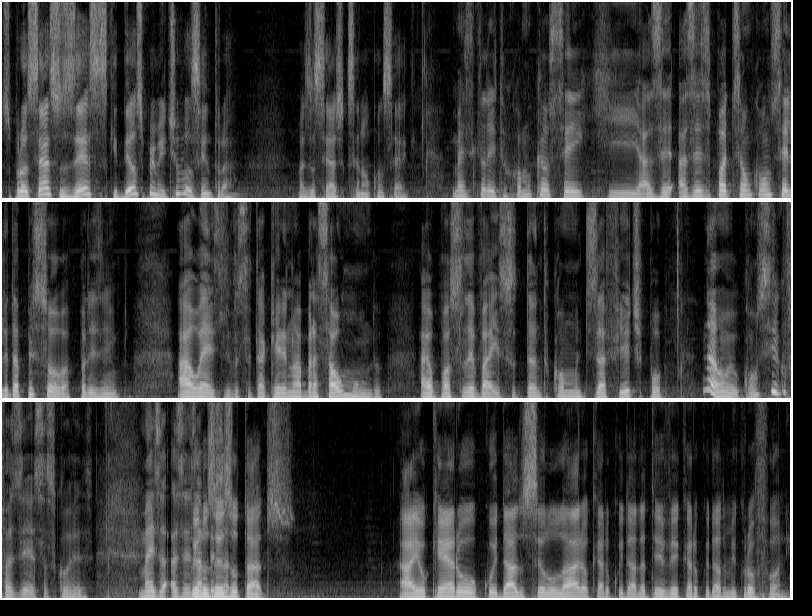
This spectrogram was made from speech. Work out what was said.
Os processos esses que Deus permitiu você entrar, mas você acha que você não consegue. Mas, Cleito, como que eu sei que às, às vezes pode ser um conselho da pessoa, por exemplo. Ah, Wesley, você tá querendo abraçar o mundo. Aí eu posso levar isso tanto como desafio, tipo, não, eu consigo fazer essas coisas. Mas às vezes pelos pessoa... resultados. Ah, eu quero cuidar do celular, eu quero cuidar da TV, quero cuidar do microfone.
